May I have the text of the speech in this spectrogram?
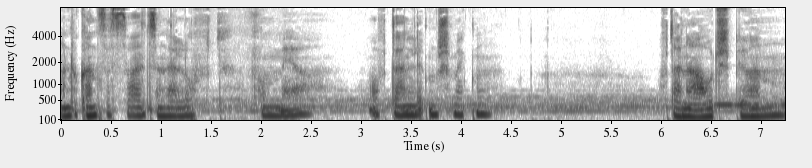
Und du kannst das Salz in der Luft vom Meer auf deinen Lippen schmecken, auf deiner Haut spüren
